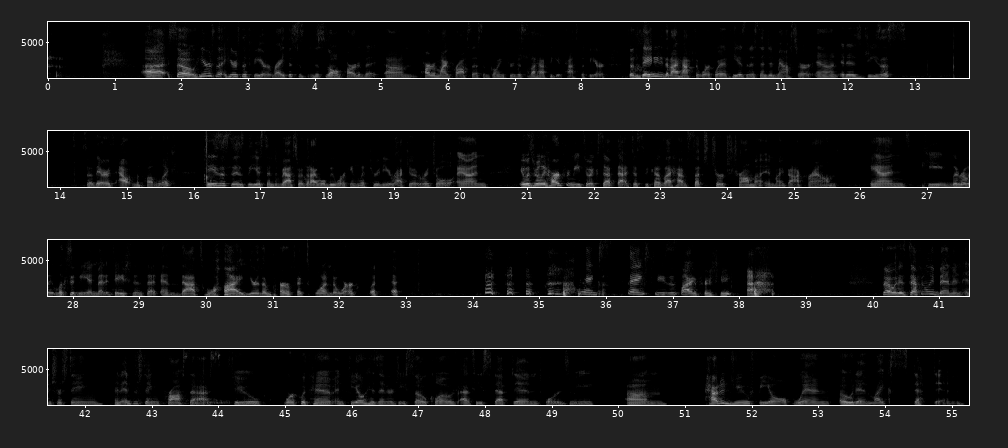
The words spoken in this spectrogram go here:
Uh, so here's the here's the fear, right? This is this is all part of it. Um, part of my process of going through this is I have to get past the fear. So the deity that I have to work with, he is an ascended master, and it is Jesus. So there it's out in the public. Jesus is the ascended master that I will be working with through the oracular ritual. And it was really hard for me to accept that just because I have such church trauma in my background and he literally looked at me in meditation and said, And that's why you're the perfect one to work with. Thanks. Thanks, Jesus. I appreciate that. so it has definitely been an interesting, an interesting process to work with him and feel his energy so close as he stepped in towards me. Um, how did you feel when Odin like stepped in?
